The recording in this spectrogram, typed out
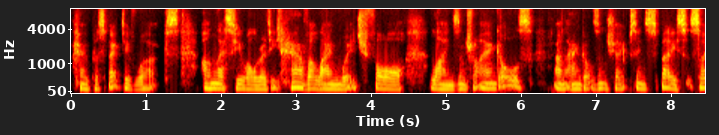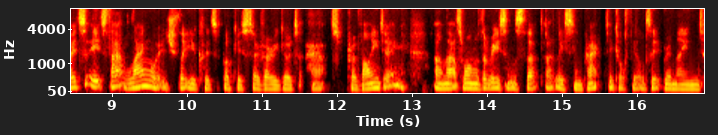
how perspective works unless you already have a language for lines and triangles and angles and shapes in space. So it's it's that language that Euclid's book is so very good at providing, and that's one of the reasons that, at least in practical fields, it remained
